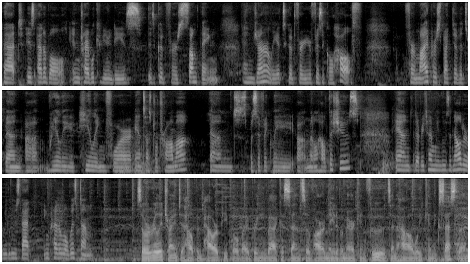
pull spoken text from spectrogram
that is edible in tribal communities is good for something, and generally it's good for your physical health. From my perspective, it's been um, really healing for ancestral trauma and specifically uh, mental health issues. And every time we lose an elder, we lose that incredible wisdom. So we're really trying to help empower people by bringing back a sense of our Native American foods and how we can access them.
